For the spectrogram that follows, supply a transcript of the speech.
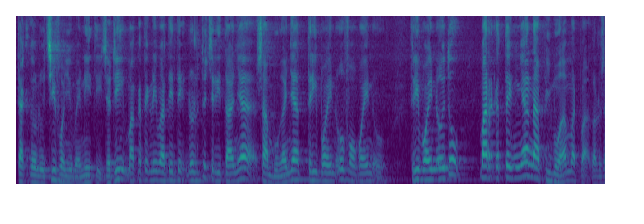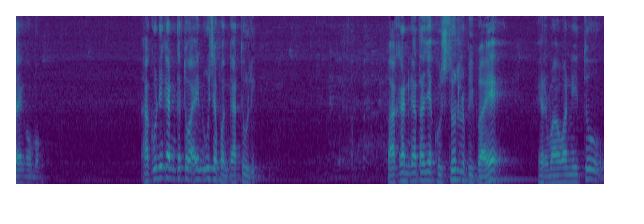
teknologi for humanity. Jadi marketing 5.0 itu ceritanya sambungannya 3.0, 4.0. 3.0 itu marketingnya Nabi Muhammad Pak kalau saya ngomong. Aku ini kan ketua NU cabang Katolik. Bahkan katanya Gus Dur lebih baik Hermawan itu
